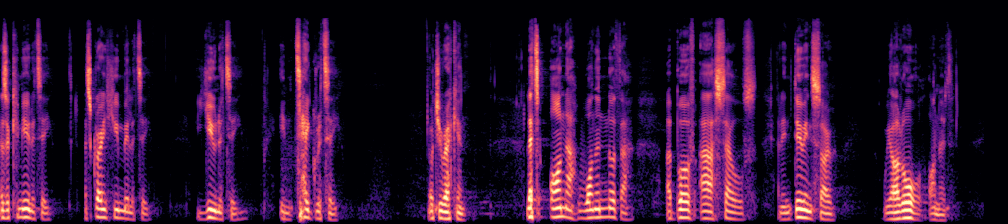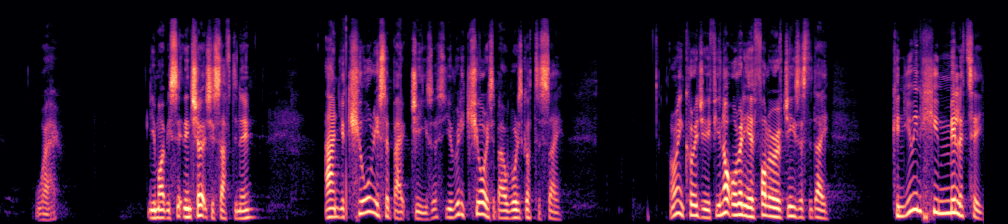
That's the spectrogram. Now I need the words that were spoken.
As a community, let's grow in humility, unity, integrity. What do you reckon? Let's honor one another above ourselves. And in doing so, we are all honored. Wow. You might be sitting in church this afternoon and you're curious about Jesus. You're really curious about what he's got to say. I want to encourage you, if you're not already a follower of Jesus today, can you, in humility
